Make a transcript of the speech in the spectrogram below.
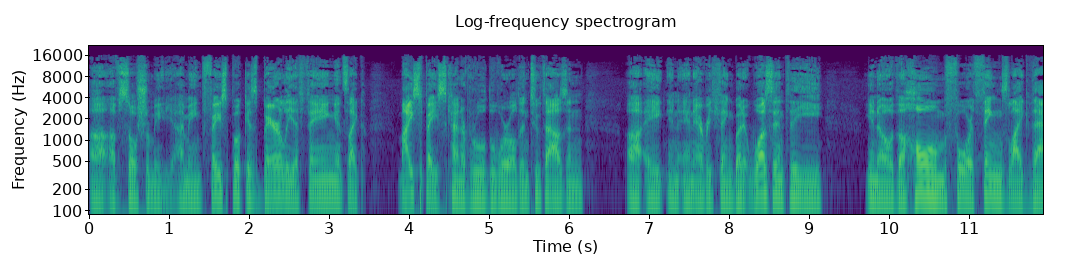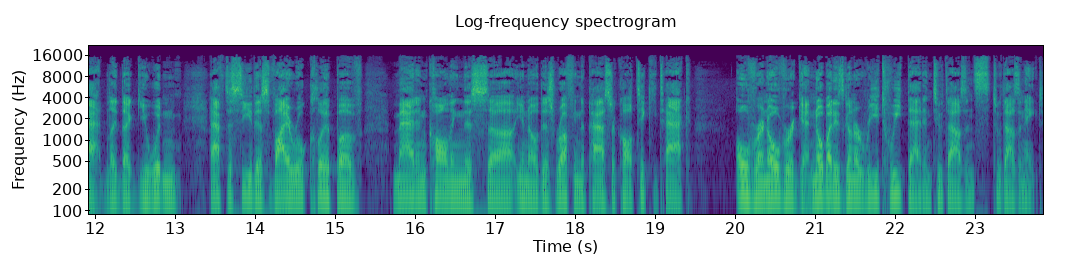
uh, of social media. I mean, Facebook is barely a thing. It's like MySpace kind of ruled the world in 2008 and, and everything, but it wasn't the, you know, the home for things like that. Like, like you wouldn't have to see this viral clip of Madden calling this, uh, you know, this roughing the passer call ticky tack over and over again. Nobody's going to retweet that in 2000, 2008.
